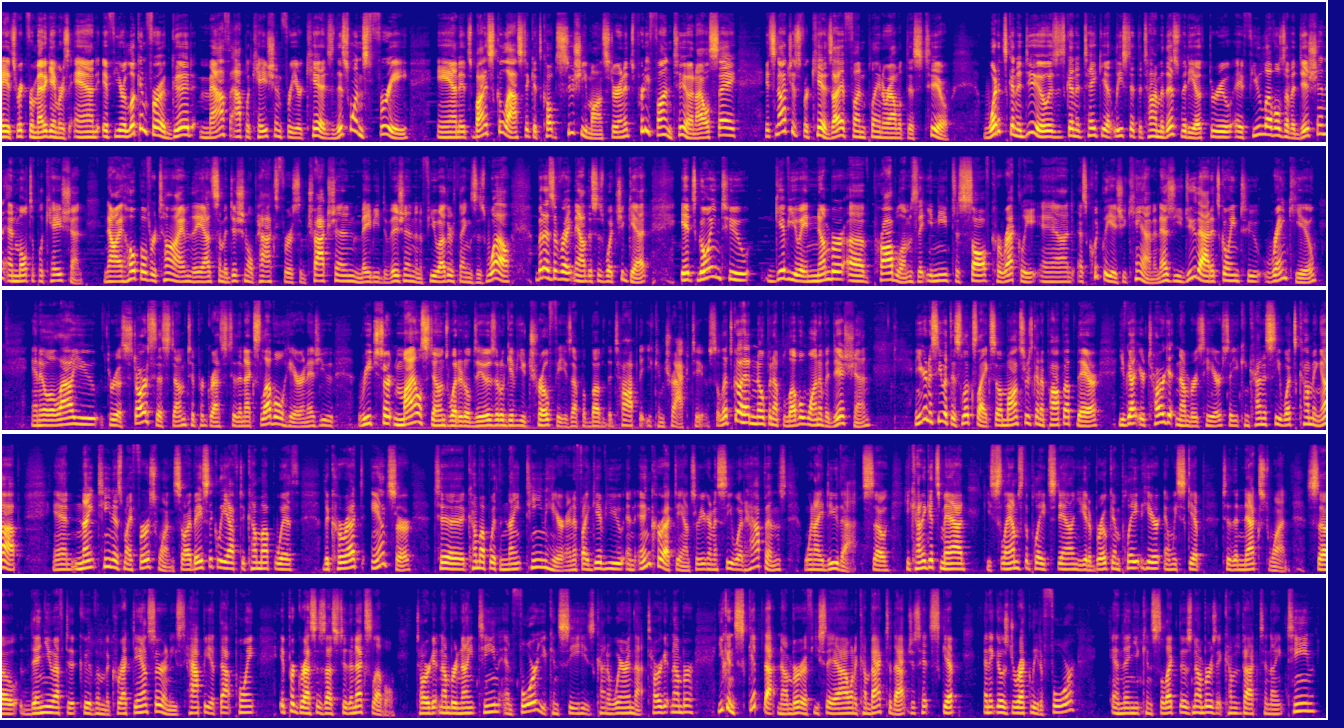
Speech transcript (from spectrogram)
Hey, it's Rick from Metagamers, and if you're looking for a good math application for your kids, this one's free, and it's by Scholastic. It's called Sushi Monster, and it's pretty fun too. And I will say, it's not just for kids. I have fun playing around with this too. What it's going to do is it's going to take you, at least at the time of this video, through a few levels of addition and multiplication. Now, I hope over time they add some additional packs for subtraction, maybe division, and a few other things as well. But as of right now, this is what you get. It's going to give you a number of problems that you need to solve correctly and as quickly as you can. And as you do that, it's going to rank you and it will allow you through a star system to progress to the next level here. And as you reach certain milestones, what it'll do is it'll give you trophies up above the top that you can track to. So let's go ahead and open up level one of addition. And you're going to see what this looks like. So a monster is going to pop up there. You've got your target numbers here, so you can kind of see what's coming up. And 19 is my first one. So I basically have to come up with the correct answer to come up with 19 here. And if I give you an incorrect answer, you're going to see what happens when I do that. So he kind of gets mad. He slams the plates down. You get a broken plate here, and we skip to the next one. So then you have to give him the correct answer, and he's happy at that point. It progresses us to the next level. Target number 19 and 4, you can see he's kind of wearing that target number. You can skip that number if you say, I want to come back to that. Just hit skip, and it goes directly to 4 and then you can select those numbers. It comes back to 19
